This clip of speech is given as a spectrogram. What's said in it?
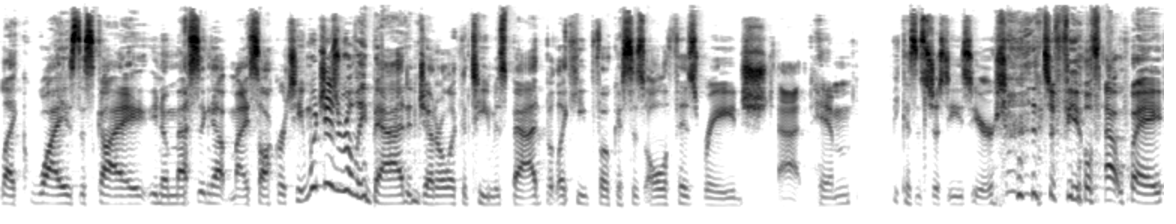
like, why is this guy, you know, messing up my soccer team, which is really bad in general. Like the team is bad, but like he focuses all of his rage at him because it's just easier to feel that way.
